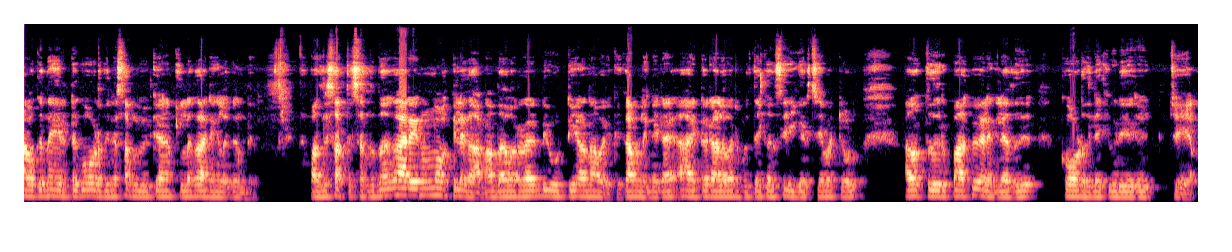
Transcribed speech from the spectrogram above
നമുക്ക് നേരിട്ട് കോടതിനെ സമീപിക്കാനായിട്ടുള്ള കാര്യങ്ങളൊക്കെ ഉണ്ട്. അപ്പോൾ അത് സത്യസന്ധത കാര്യങ്ങളൊന്നും നോക്കില്ല. കാരണം അത് അവരുടെ ഡ്യൂട്ടിയാണ് അവർക്ക് കംപ്ലൈന്റ് ആയിട്ട് ഒരാൾ വരുമ്പോഴത്തേക്ക് അത് സ്വീകരിച്ചേ പറ്റുള്ളൂ. അത് തീർപ്പാക്കുക അല്ലെങ്കിൽ അത് കോടതിയിലേക്ക് വിടുകയോ ചെയ്യാം.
